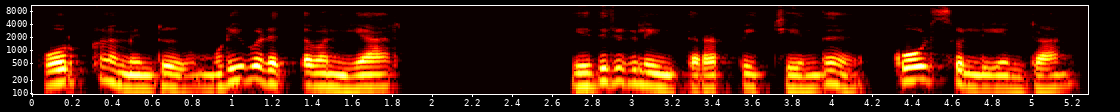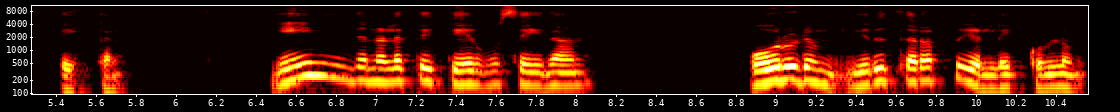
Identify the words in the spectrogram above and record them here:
போர்க்களம் என்று முடிவெடுத்தவன் யார்? எதிரிகளின் தரப்பைச் சேர்ந்த கோல் சொல்லி என்றான் தேக்கன். ஏன் இந்த நிலத்தை தேர்வு செய்தான்? போரிடும் இருதரப்பு எல்லைக்குள்ளும்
